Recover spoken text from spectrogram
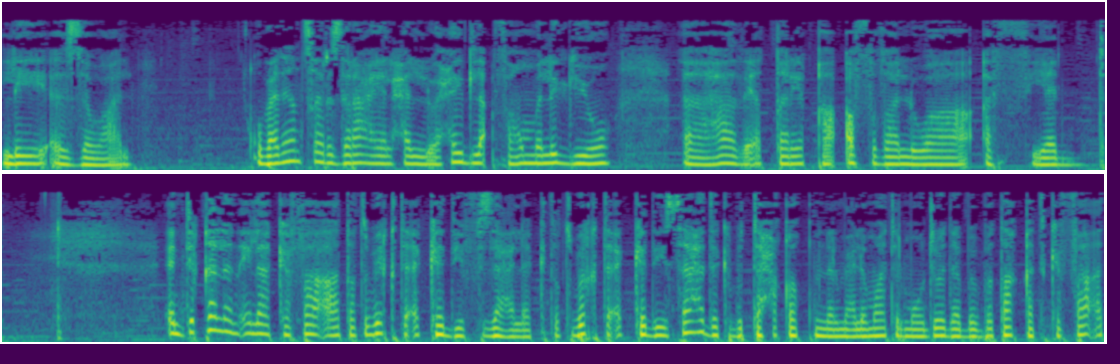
للزوال. وبعدين تصير الزراعة هي الحل الوحيد. لا فهم لقيوا آه هذه الطريقة أفضل وأفيد. انتقالا إلى كفاءة. تطبيق تأكد يفزع لك. تطبيق تأكد يساعدك بالتحقق من المعلومات الموجودة ببطاقة كفاءة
